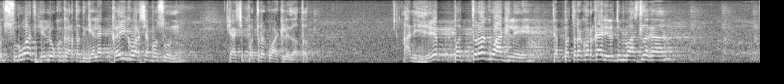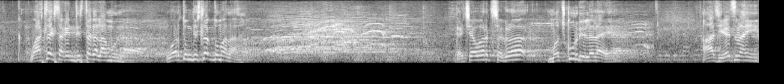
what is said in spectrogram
पण सुरुवात हे लोक करतात. गेल्या कैक वर्षापासून हे असे पत्रक वाटले जातात. आणि हे पत्रक वाटले त्या पत्रकावर काय लिहिलं? तुम्ही वाचलं का? वाचलं सगळ्यांनी? दिसतं का लांबून? वरतून दिसलं का तुम्हाला? याच्यावर सगळं मजकूर लिहिलेलं आहे. आज हेच नाही.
